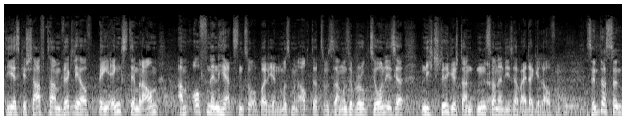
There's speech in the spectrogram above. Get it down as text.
die es geschafft haben, wirklich auf beengstem Raum am offenen Herzen zu operieren, muss man auch dazu sagen. Unsere Produktion ist ja nicht stillgestanden, ja. sondern die ist ja weitergelaufen. Sind das denn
